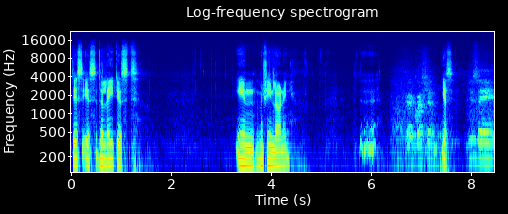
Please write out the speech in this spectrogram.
This is the latest in machine learning. Got a question. Yes, Did you say,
